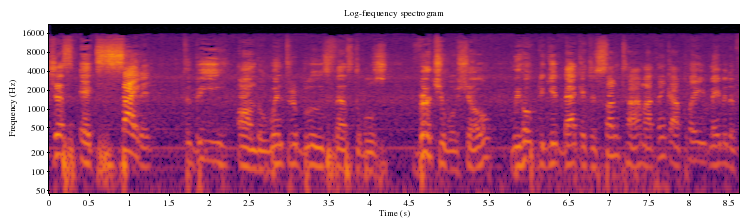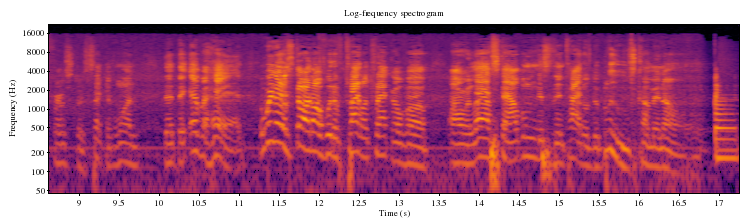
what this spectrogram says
just excited to be on the Winthrop Blues Festival's virtual show. We hope to get back at you sometime. I think I played maybe the first or second one that they ever had. But we're going to start off with a title track of uh, our last album. This is entitled The Blues Coming On.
